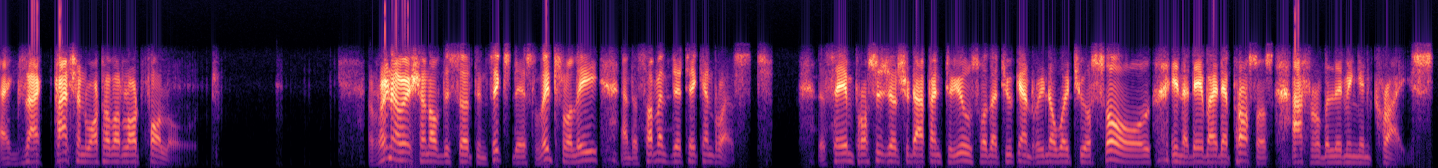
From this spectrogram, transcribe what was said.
Exact pattern what our Lord followed renovation of this earth in six days, literally, and the seventh day taken rest. The same procedure should happen to you so that you can renovate your soul in a day by day process after believing in Christ.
